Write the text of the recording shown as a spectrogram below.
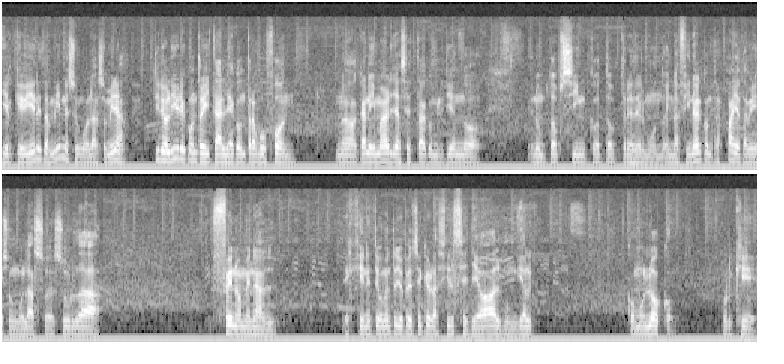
Y el que viene también es un golazo. Mira, tiro libre contra Italia, contra Buffon. No, acá Neymar ya se está convirtiendo en un top 5, top 3 del mundo. En la final contra España también hizo un golazo de zurda fenomenal. Es que en este momento yo pensé que Brasil se llevaba al mundial como loco, porque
